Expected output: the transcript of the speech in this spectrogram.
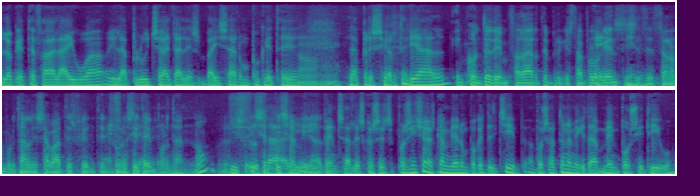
el que te fa l'aigua i la pluja i tal és baixar un poquet eh, la pressió arterial. En compte d'enfadar-te perquè està ploguent Eh, sí. i se t'estan emportant les sabates fent tens una cita important, no? Disfrutar eixa i mirada. pensar les coses. Pues això és canviar un poquet el xip, a posar-te una miqueta ben positiu,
